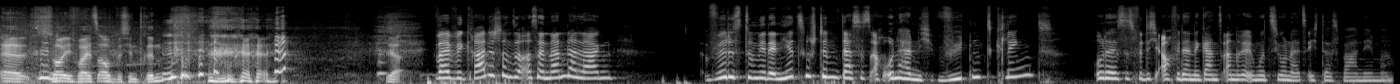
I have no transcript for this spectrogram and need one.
Äh, sorry, ich war jetzt auch ein bisschen drin. ja. Weil wir gerade schon so auseinanderlagen, würdest du mir denn hier zustimmen, dass es auch unheimlich wütend klingt? Oder ist es für dich auch wieder eine ganz andere Emotion, als ich das wahrnehme?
